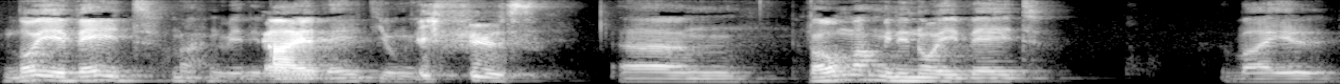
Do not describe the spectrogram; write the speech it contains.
Neue Welt machen wir, eine Geil. neue Welt, Junge. Ich fühl's. Ähm, warum machen wir eine neue Welt? Weil,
